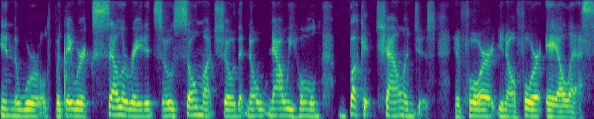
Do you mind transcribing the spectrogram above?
in the world, but they were accelerated so so much so that no now we hold bucket challenges for you know for ALS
